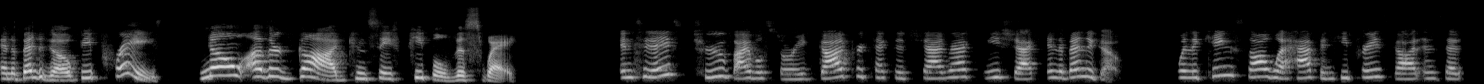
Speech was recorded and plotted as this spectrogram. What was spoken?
and Abednego be praised. No other God can save people this way. In today's true Bible story, God protected Shadrach, Meshach, and Abednego. When the king saw what happened, he praised God and said,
